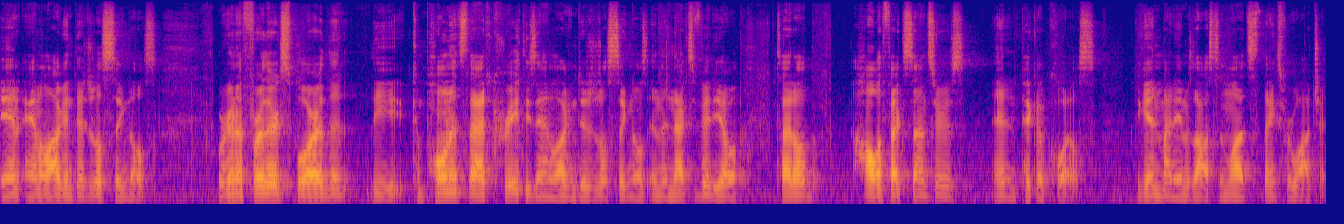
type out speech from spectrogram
analog and digital signals. We're going to further explore the, the components that create these analog and digital signals in the next video titled Hall effect sensors and pickup coils. Again, my name is Austin Lutz. Thanks for watching.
